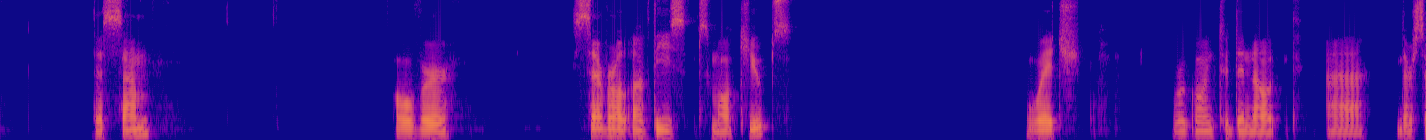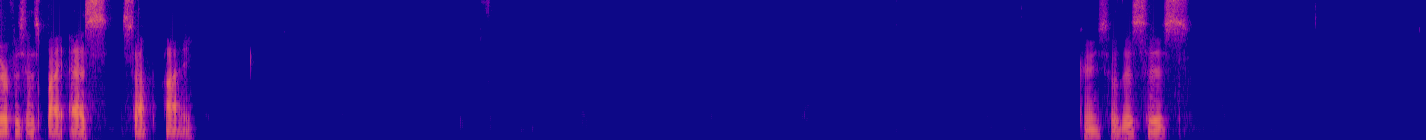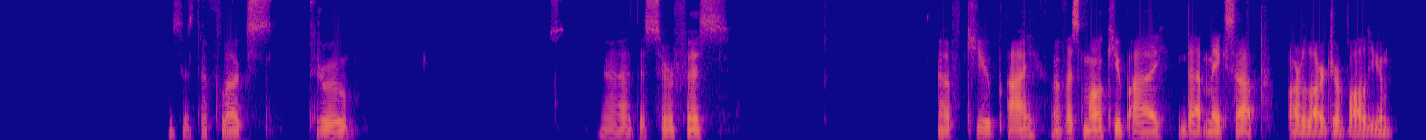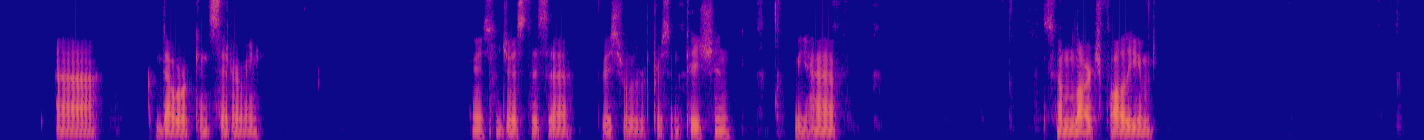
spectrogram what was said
the sum over several of these small cubes, which we're going to denote uh, their surfaces by S sub i. Okay, so this is This is the flux through uh, the surface of cube i, of a small cube i that makes up our larger volume uh, that we're considering. Okay, so just as a visual representation, we have some large volume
